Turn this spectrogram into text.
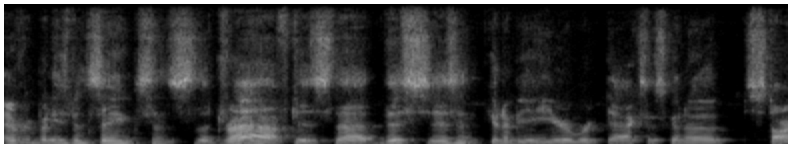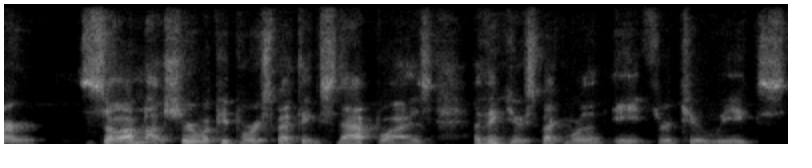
everybody's been saying since the draft is that this isn't going to be a year where Dax is going to start. So I'm not sure what people were expecting snap wise. I think you expect more than eight through two weeks.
